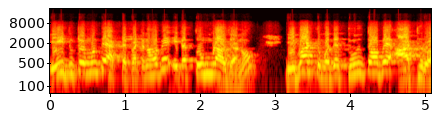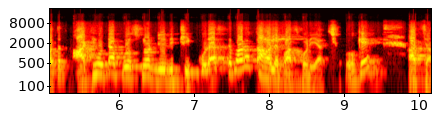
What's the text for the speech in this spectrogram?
এই দুটোর মধ্যে একটা প্যাটার্ন হবে, এটা তোমরাও জানো। এবার তোমাদের তুলতে হবে আঠেরো, অর্থাৎ আঠেরোটা প্রশ্ন যদি ঠিক করে আসতে পারো, তাহলে পাস করে যাচ্ছ ওকে আচ্ছা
